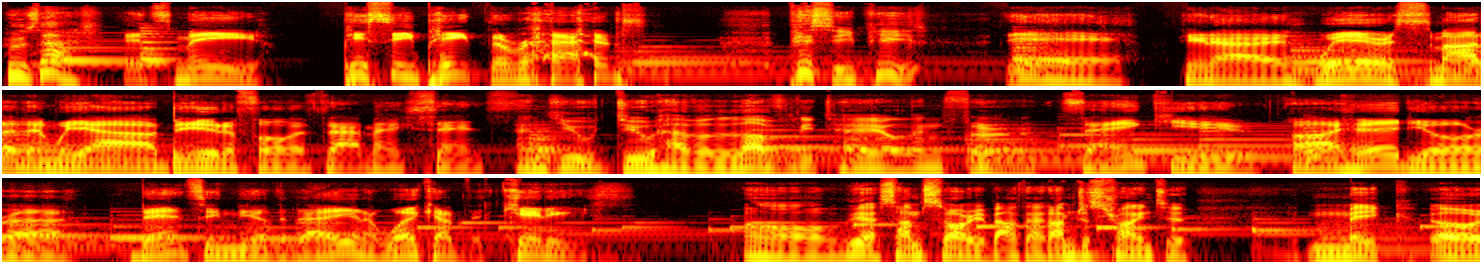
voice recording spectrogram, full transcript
who's that? it's me, Pissy Pete the Rat. Pissy Pete? Yeah, you know, we're smarter than we are beautiful, if that makes sense. And you do have a lovely tail and fur. Thank you. I heard your uh, dancing the other day and I woke up the kitties. Oh, yes, I'm sorry about that. I'm just trying to make or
